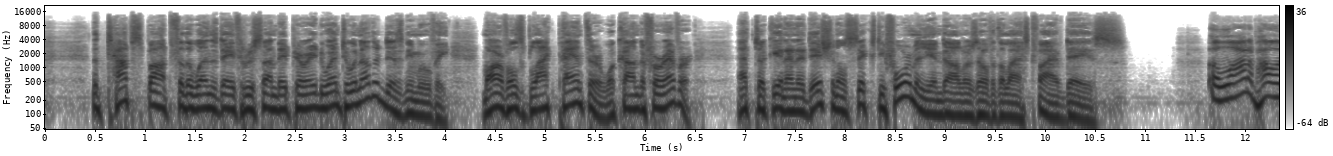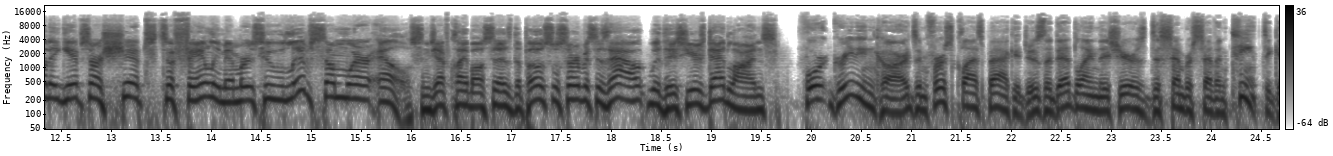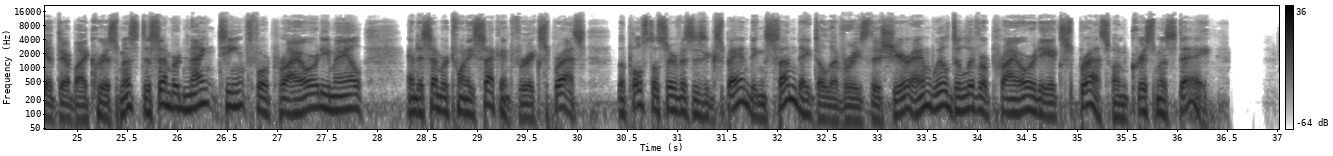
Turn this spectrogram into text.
The top spot for the Wednesday through Sunday period went to another Disney movie, Marvel's Black Panther, Wakanda Forever. That took in an additional $64 million over the last five days. A lot of holiday gifts are shipped to family members who live somewhere else. And Jeff Clabaugh says the Postal Service is out with this year's deadlines. For greeting cards and first class packages, the deadline this year is December 17th to get there by Christmas, December 19th for priority mail, and December 22nd for express. The Postal Service is expanding Sunday deliveries this year and will deliver priority express on Christmas Day.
